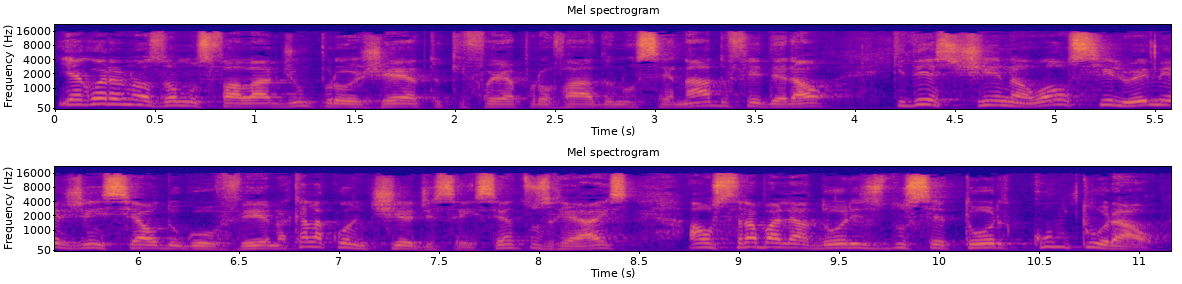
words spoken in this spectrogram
E agora nós vamos falar de um projeto que foi aprovado no Senado Federal que destina o auxílio emergencial do governo, aquela quantia de 600 reais, aos trabalhadores do setor cultural.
